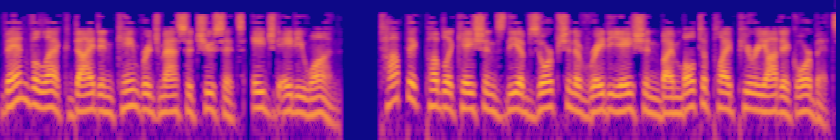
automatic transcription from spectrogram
Van Vleck died in Cambridge, Massachusetts, aged 81. Topic publications The absorption of radiation by multiply periodic orbits,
